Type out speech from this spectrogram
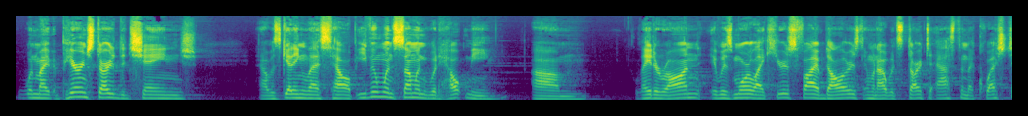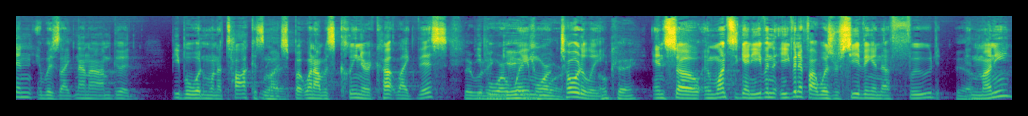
when my appearance started to change, I was getting less help. Even when someone would help me um, later on, it was more like, here's $5. And when I would start to ask them a question, it was like, no, no, I'm good. People wouldn't want to talk as much. But when I was cleaner cut like this, They people were way more, more. totally. Okay. And so, and once again, even even if I was receiving enough food Yeah. and money,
